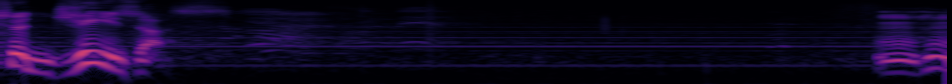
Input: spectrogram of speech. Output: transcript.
to Jesus? Mm-hmm.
